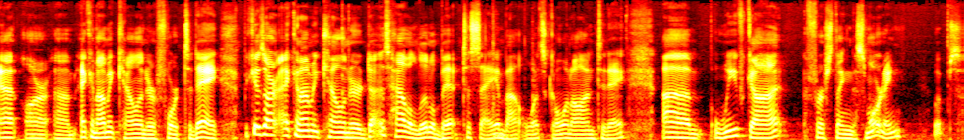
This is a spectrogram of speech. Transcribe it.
at our um, economic calendar for today today because our economic calendar does have a little bit to say about what's going on today. Um, we've got first thing this morning. Whoops,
